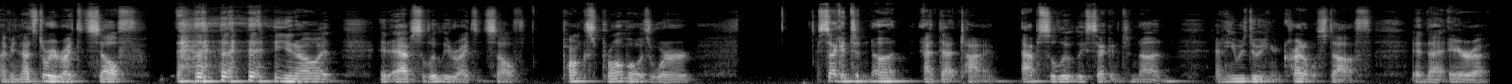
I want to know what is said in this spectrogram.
I mean, that story writes itself. you know, it it absolutely writes itself. Punk's promos were second to none at that time. Absolutely second to none. And he was doing incredible stuff in that era.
